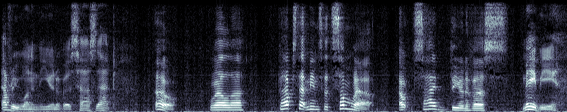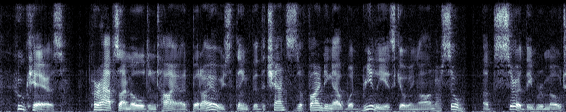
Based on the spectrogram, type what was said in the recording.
Everyone in the universe has that. Oh, well, uh, perhaps that means that somewhere outside the universe. Maybe. Who cares? Perhaps I'm old and tired, but I always think that the chances of finding out what really is going on are so absurdly remote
